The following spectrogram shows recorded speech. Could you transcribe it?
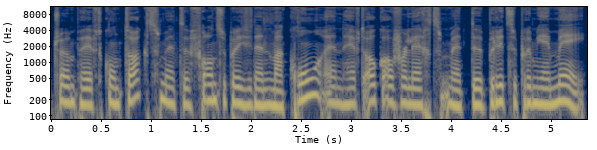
Trump heeft contact met de Franse president Macron en heeft ook overlegd met de Britse premier May.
